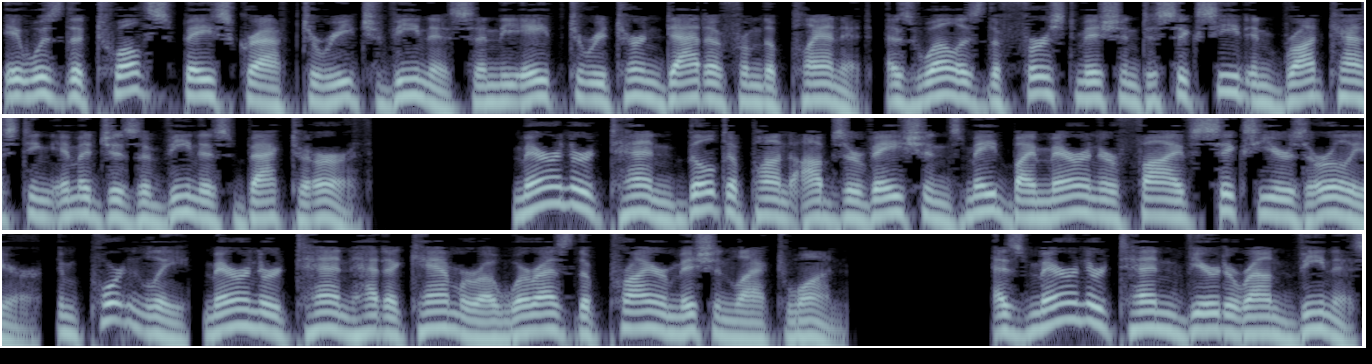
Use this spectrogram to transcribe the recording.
It was the 12th spacecraft to reach Venus and the eighth to return data from the planet, as well as the first mission to succeed in broadcasting images of Venus back to Earth. Mariner 10 built upon observations made by Mariner 5 six years earlier. Importantly, Mariner 10 had a camera whereas the prior mission lacked one. As Mariner 10 veered around Venus,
